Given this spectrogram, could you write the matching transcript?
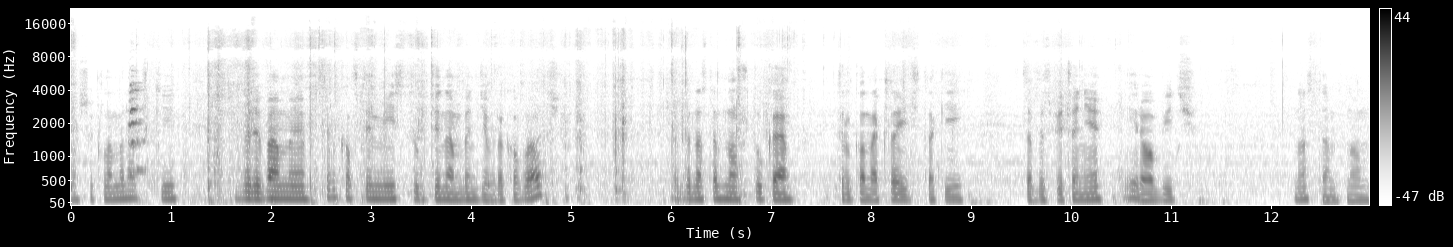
nasze klamereczki. Wyrywamy tylko w tym miejscu, gdzie nam będzie brakować. Żeby następną sztukę tylko nakleić takie zabezpieczenie i robić następną.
